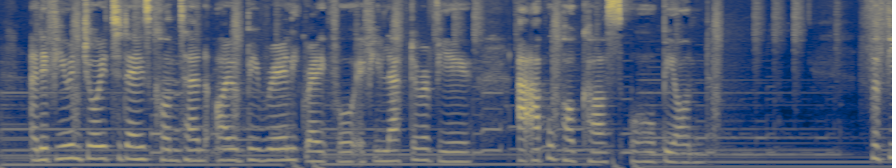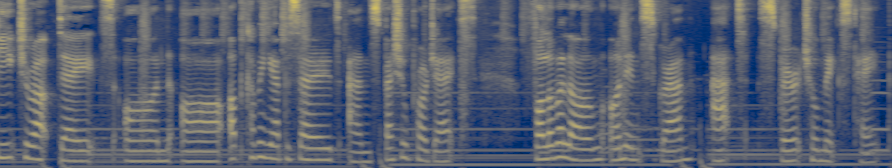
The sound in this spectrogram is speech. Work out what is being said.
And if you enjoyed today's content, I would be really grateful if you left a review at Apple Podcasts or beyond. For future updates on our upcoming episodes and special projects, follow along on Instagram at Spiritual Mixtape.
